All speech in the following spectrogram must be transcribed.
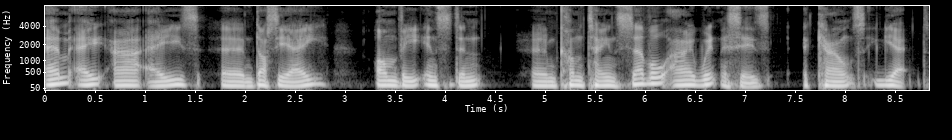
MARA's um, dossier on the incident um, contains several eyewitnesses' accounts, yet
